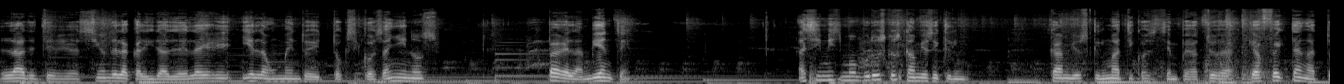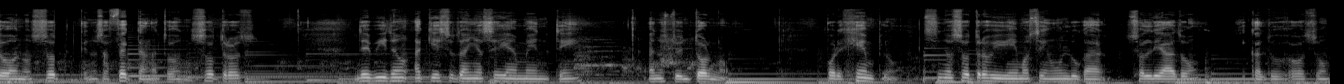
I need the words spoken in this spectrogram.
la deterioración de la calidad del aire y el aumento de tóxicos dañinos para el ambiente. Asimismo, bruscos cambios, de cambios climáticos de temperatura que afectan a todos que nos afectan a todos nosotros, debido a que esto daña seriamente a nuestro entorno. Por ejemplo, si nosotros vivimos en un lugar soleado y caluroso,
